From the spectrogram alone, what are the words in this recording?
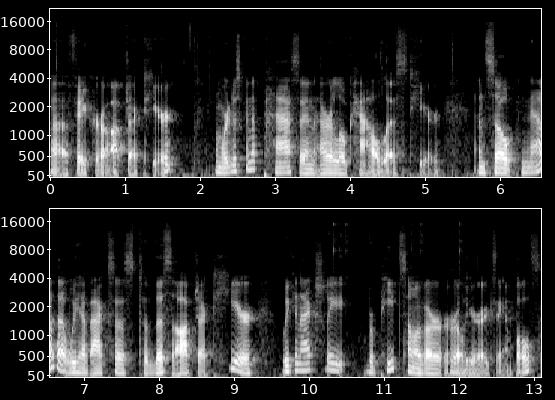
uh, faker object here. And we're just going to pass in our locale list here. And so now that we have access to this object here, we can actually repeat some of our earlier examples,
